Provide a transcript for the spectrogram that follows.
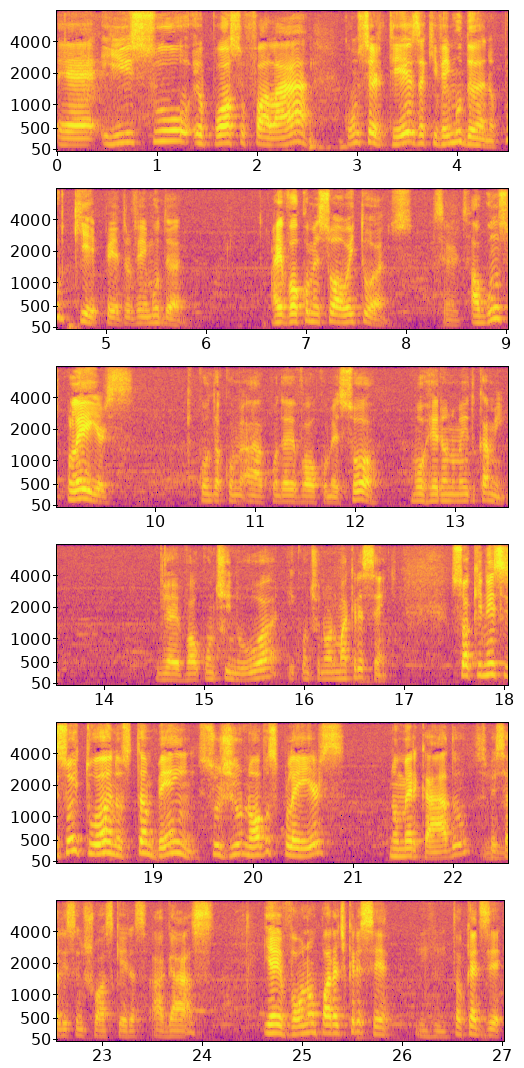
é, isso eu posso falar com certeza que vem mudando. Por que, Pedro, vem mudando? A Evol começou há oito anos. Certo. Alguns players, quando a, quando a Evol começou, morreram no meio do caminho. E a Evol continua e continua numa crescente. Só que nesses oito anos também surgiu novos players no mercado, uhum. especialistas em churrasqueiras a gás, e a Evol não para de crescer. Uhum. Então, quer dizer,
